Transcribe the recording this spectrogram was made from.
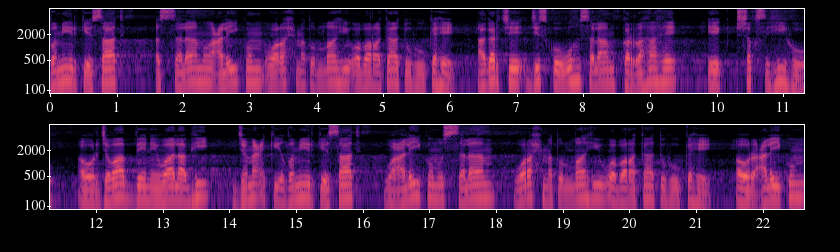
ضمیر کے ساتھ السلام علیکم ورحمۃ اللہ وبرکاتہ کہے، اگرچہ جس کو وہ سلام کر رہا ہے ایک شخص ہی ہو اور جواب دینے والا بھی جمع کی ضمیر کے ساتھ وعلیکم السلام ورحمۃ اللہ وبرکاتہ کہے اور علیکم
